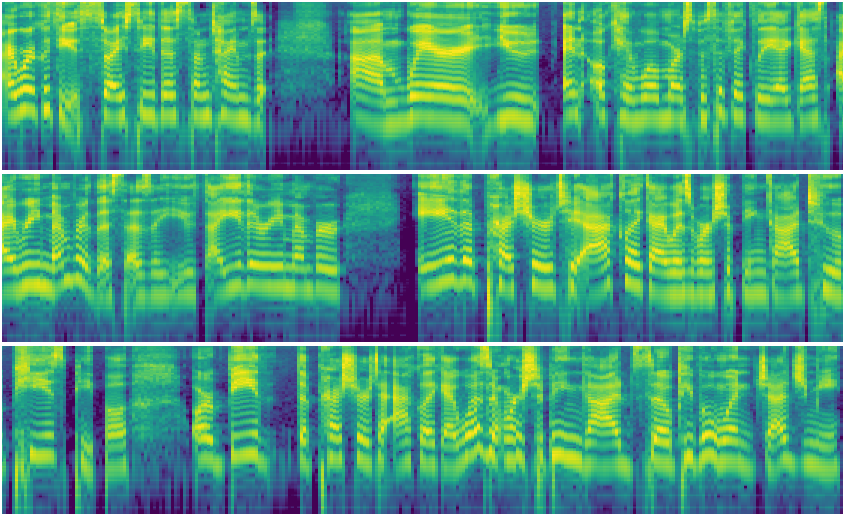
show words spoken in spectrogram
i work with youth. So i see this sometimes um, where you and okay well more specifically i guess i remember this as a youth. I either remember a the pressure to act like i was worshiping god to appease people or b the pressure to act like i wasn't worshiping god so people wouldn't judge me.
